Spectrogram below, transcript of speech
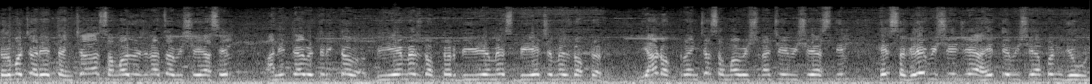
कर्मचारी आहेत त्यांच्या समायोजनाचा विषय असेल. आणि त्या व्यतिरिक्त B M S doctor B M S B H M S doctor या डॉक्टरांच्या समावेशनाचे विषय असतील हे सगळे विषय जे आहेत ते विषय आपण घेऊन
